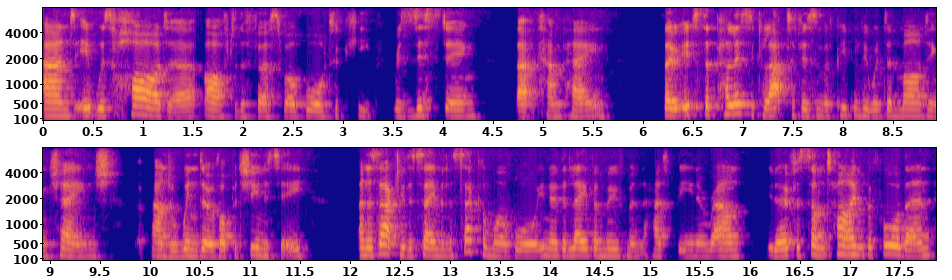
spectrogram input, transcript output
And it was harder after the First World War to keep resisting that campaign. So it's the political activism of people who were demanding change that found a window of opportunity. And exactly the same in the Second World War. You know, the labor movement had been around, you know, for some time before then.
